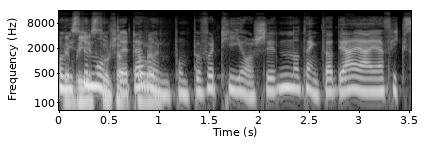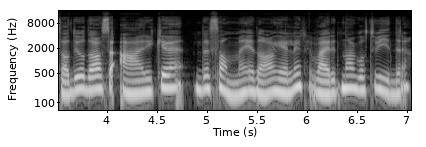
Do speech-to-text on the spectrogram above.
Og Det hvis du monterte ei varmepumpe for ti år siden og tenkte at ja, ja, jeg fiksa det jo da, så er ikke det samme i dag heller. Verden har gått videre.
